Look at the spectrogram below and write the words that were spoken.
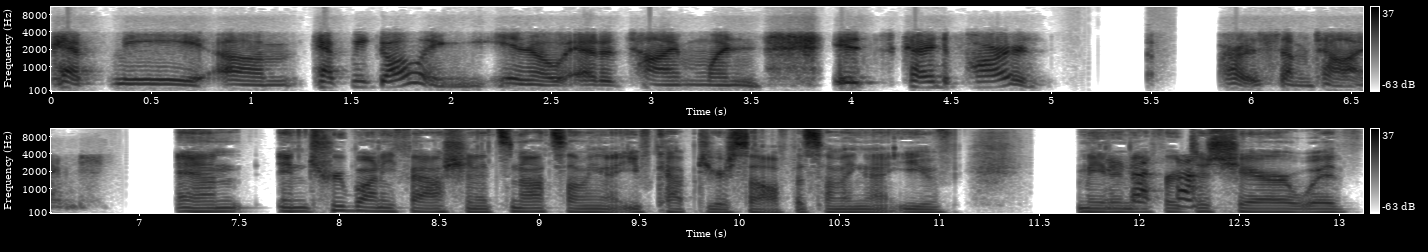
kept me um, kept me going. You know, at a time when it's kind of hard sometimes. And in true Bonnie fashion, it's not something that you've kept to yourself. It's something that you've made an effort to share with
